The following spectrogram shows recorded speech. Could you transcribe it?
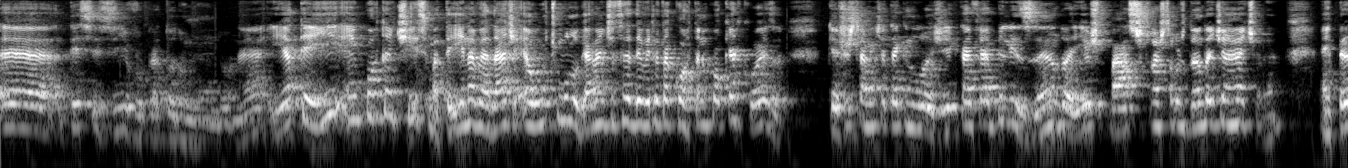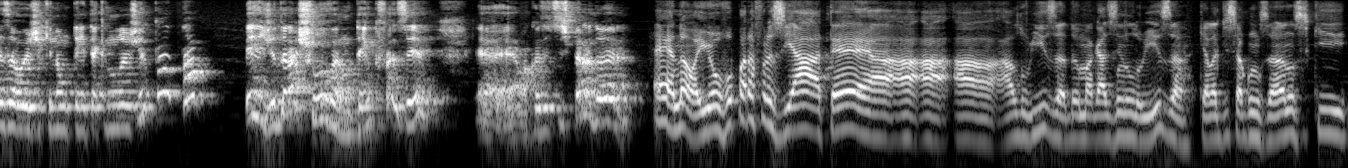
é, decisivo para todo mundo, né? E a TI é importantíssima. A TI, na verdade, é o último lugar onde você deveria estar cortando qualquer coisa. Porque é justamente a tecnologia que está viabilizando aí os passos que nós estamos dando adiante, né? A empresa hoje que não tem tecnologia está tá perdida na chuva, não tem o que fazer. É, é uma coisa desesperadora. É, não, e eu vou parafrasear até a, a, a, a Luísa, do Magazine Luiza, que ela disse há alguns anos que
